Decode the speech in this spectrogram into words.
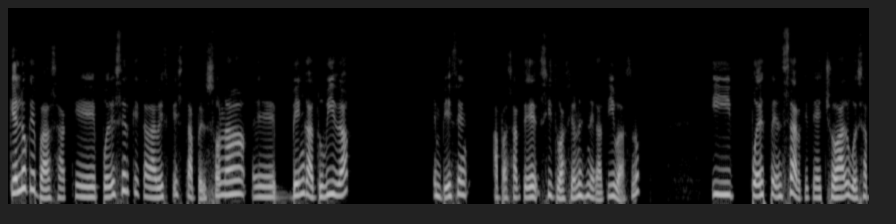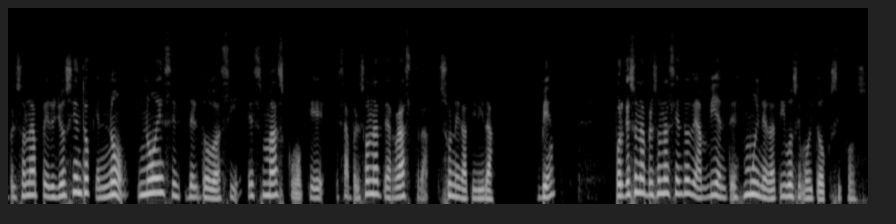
¿Qué es lo que pasa? Que puede ser que cada vez que esta persona eh, venga a tu vida, empiecen a pasarte situaciones negativas, ¿no? Y puedes pensar que te ha hecho algo esa persona, pero yo siento que no, no es del todo así. Es más como que esa persona te arrastra su negatividad. Bien, porque es una persona siento de ambientes muy negativos y muy tóxicos.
